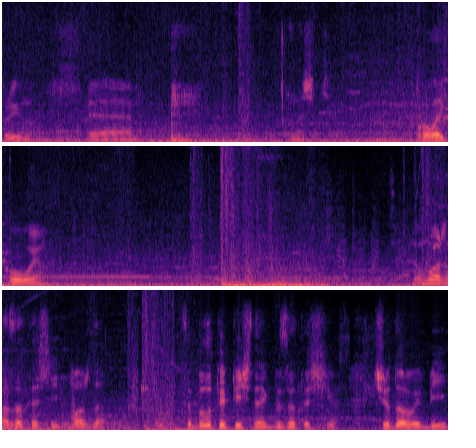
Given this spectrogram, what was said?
прыгнув. Е, значить, пролайковуємо. Ну можна затащити, можна. Це було б епічно, якби затащив. Чудовий бій.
